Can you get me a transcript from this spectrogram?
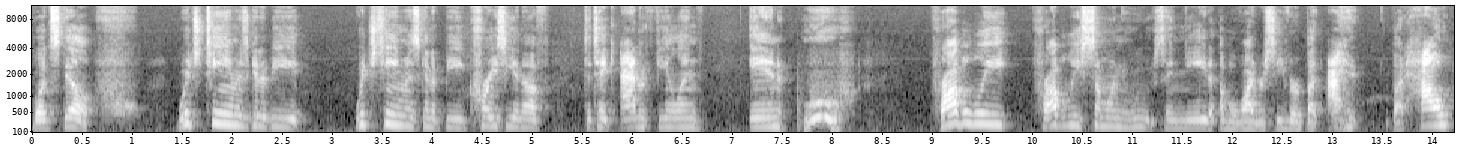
But still, which team is going to be... Which team is going to be crazy enough to take Adam Thielen in? Woo, probably probably someone who's in need of a wide receiver, but I but how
